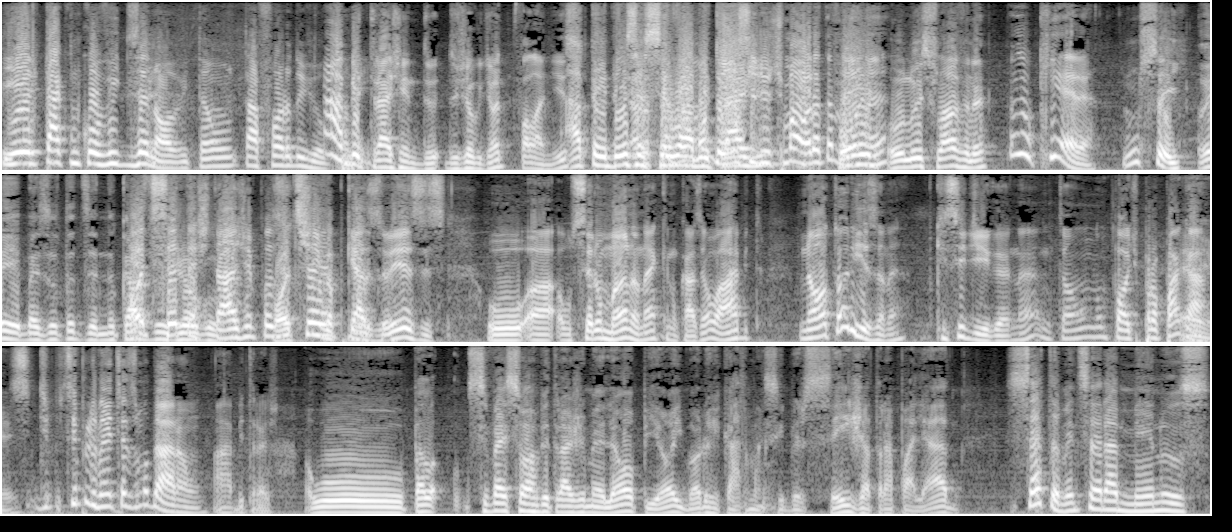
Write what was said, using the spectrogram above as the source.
e ele tá com Covid-19, então tá fora do jogo. A também. arbitragem do, do jogo de ontem, falar nisso. A tendência é ser o arbitragem. de última hora também, né? O Luiz Flávio, né? Mas o que era? Não sei. Oi, mas eu tô dizendo, no caso Pode do ser jogo... testagem positiva, ser, porque às vezes o, a- o ser humano, né, que no caso é o árbitro, não autoriza, né? Que se diga, né? Então não pode propagar. É. Si- Simplesmente eles mudaram a arbitragem. O, pela- se vai ser uma arbitragem melhor ou pior, embora o Ricardo Max Ribeiro seja atrapalhado, certamente será menos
